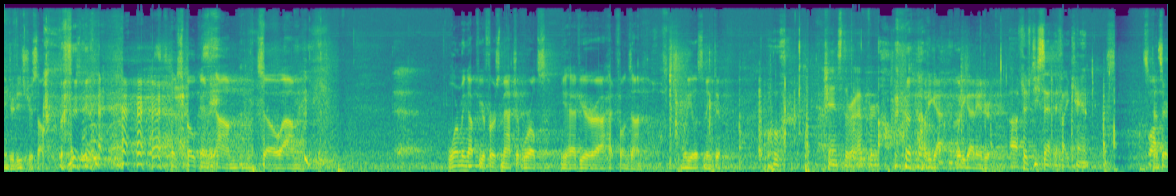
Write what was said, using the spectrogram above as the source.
introduced yourself, have spoken. Um, so, um, warming up for your first match at Worlds, you have your uh, headphones on. What are you listening to? Chance the Rapper. What do you got? What do you got, Andrew? Uh, 50 Cent if I can. Spencer?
